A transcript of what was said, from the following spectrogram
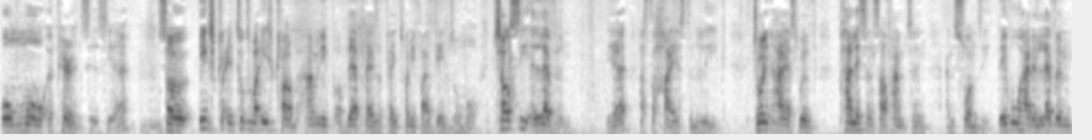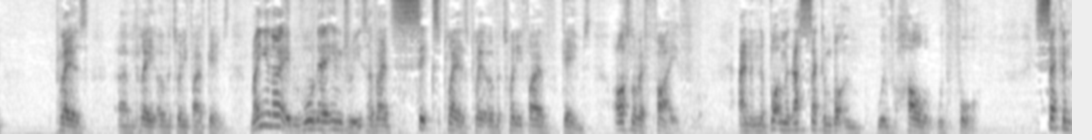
or more appearances. Yeah. So each cl- it talks about each club how many of their players have played 25 games or more. Chelsea 11. Yeah, that's the highest in the league. Joint highest with Palace and Southampton and Swansea. They've all had 11 players um, play over 25 games. Man United, with all their injuries, have had six players play over 25 games. Arsenal have had five, and in the bottom, that's second bottom with Hull with four. Second,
